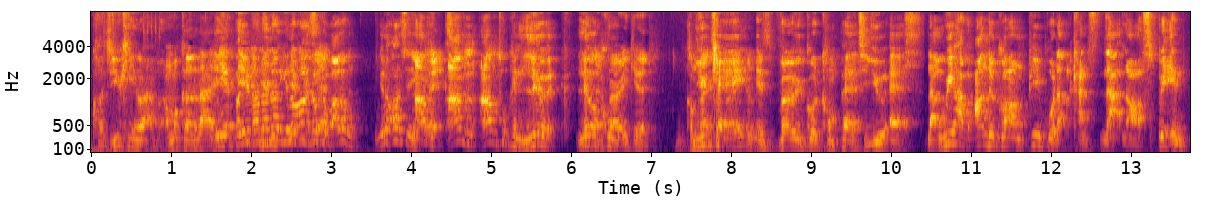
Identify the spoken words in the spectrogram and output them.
Cause UK rap, I'm not gonna lie. Yeah, but if no, no, no. you- You're not you answering. look about, bro. You're not answering. I'm, I'm, I'm talking lyric, They're lyrical. very good. compared UK is very good compared to US. Like we have underground people that can that, that are spitting.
